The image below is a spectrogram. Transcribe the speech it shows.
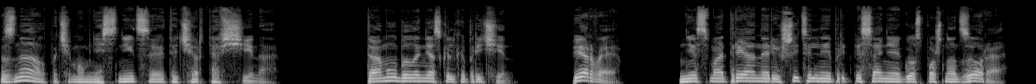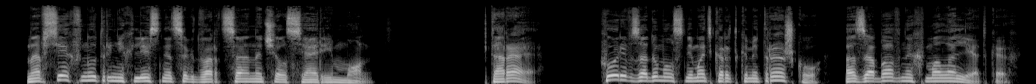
знал, почему мне снится эта чертовщина. Тому было несколько причин. Первое. Несмотря на решительные предписания Госпошнадзора, на всех внутренних лестницах дворца начался ремонт. Вторая. Хорев задумал снимать короткометражку о забавных малолетках,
